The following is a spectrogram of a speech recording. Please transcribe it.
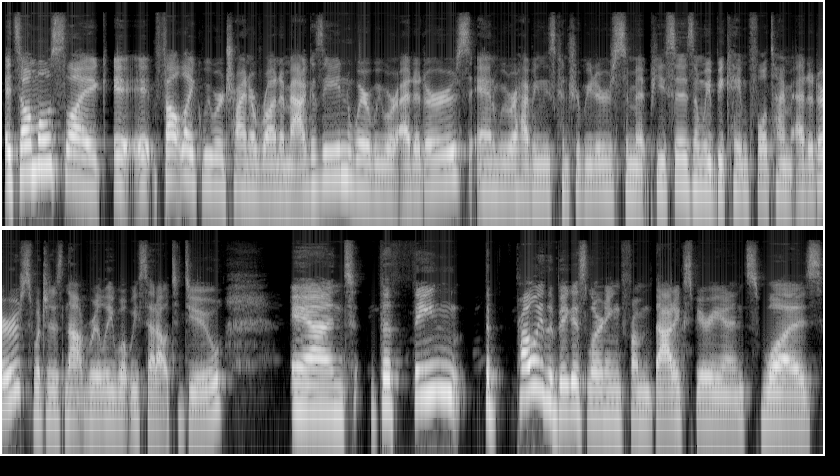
it's almost like it, it, felt like we were trying to run a magazine where we were editors and we were having these contributors submit pieces and we became full-time editors which is not really what we set out to do and the thing the probably the biggest learning from that experience was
